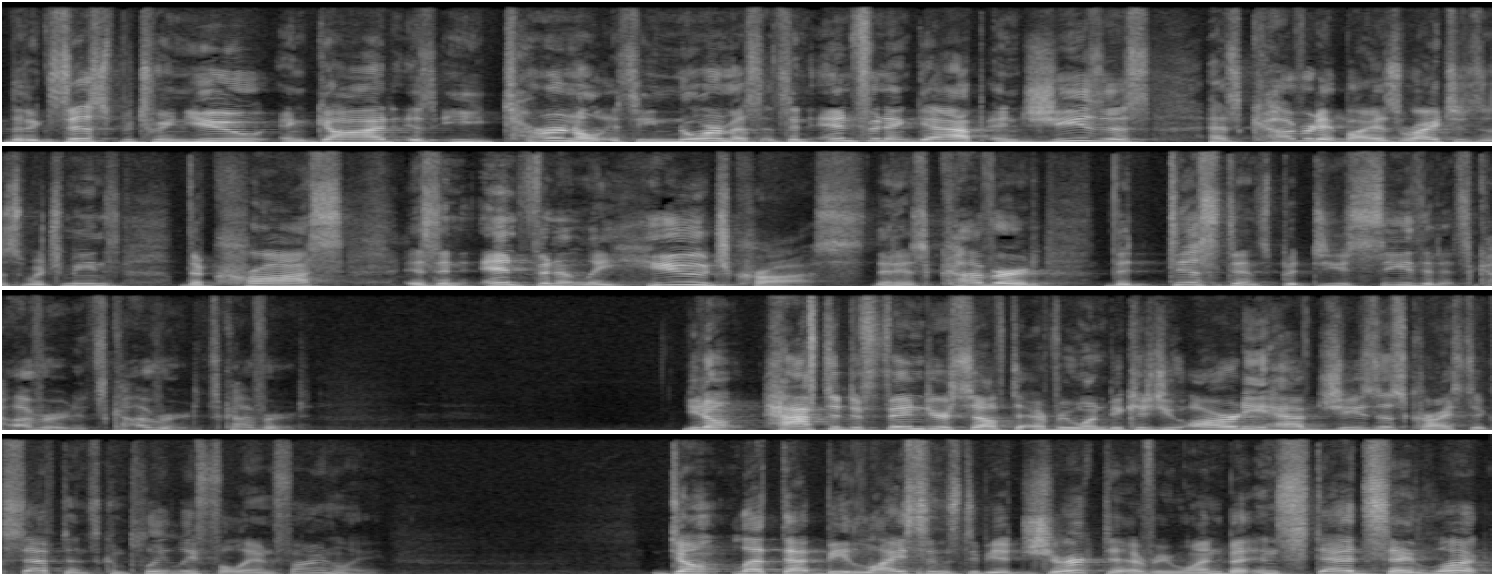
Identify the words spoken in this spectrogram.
that exists between you and God is eternal. It's enormous. It's an infinite gap. And Jesus has covered it by his righteousness, which means the cross is an infinitely huge cross that has covered the distance. But do you see that it's covered? It's covered. It's covered. You don't have to defend yourself to everyone because you already have Jesus Christ's acceptance completely, fully, and finally. Don't let that be licensed to be a jerk to everyone, but instead say, look,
